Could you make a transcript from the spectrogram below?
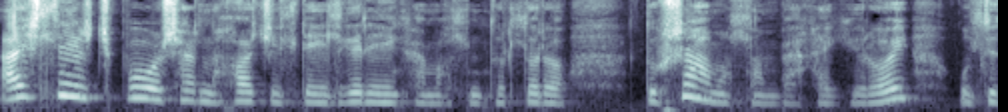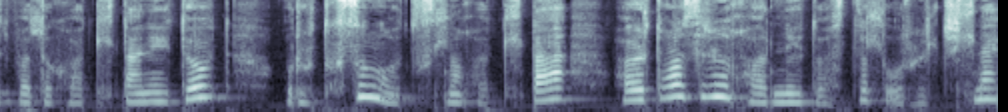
Ажлын ирж буй шар нохоо жилдээ илгэрийн хамгаалалтын төрлөөрөө төвшин амгалан байхыг ерөөй үлдэт болог хөдөлгөөний төвд өргөтгсөн үзэсгэлэн худалдаа 2 дугаар сарын 21-нд тусдал үргэлжилнэ.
